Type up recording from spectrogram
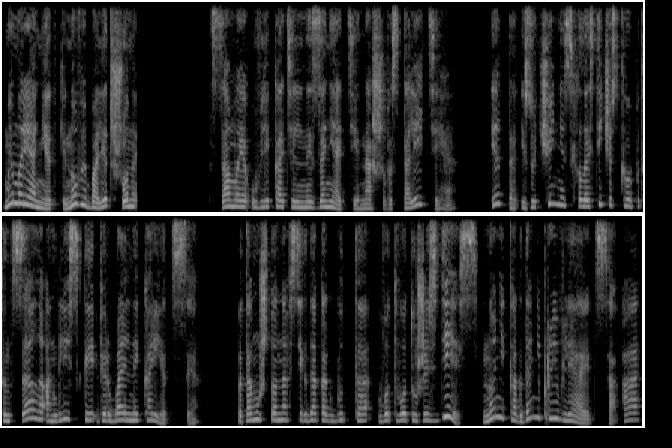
Мы марионетки, новый балет Шона. Самое увлекательное занятие нашего столетия это изучение схоластического потенциала английской вербальной коррекции, потому что она всегда как будто вот-вот уже здесь, но никогда не проявляется, а...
